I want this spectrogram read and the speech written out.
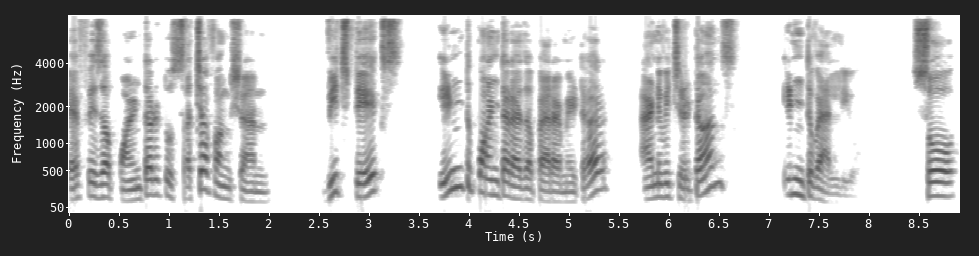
f is a pointer to such a function which takes int pointer as a parameter and which returns int value. So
